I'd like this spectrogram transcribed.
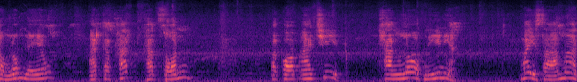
ต้องล้มเหลว อัดกระคัดขัดสน ประกอบอาชีพ ทางโลกนี้เนี่ยไม่สามารถ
